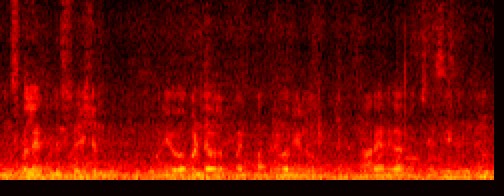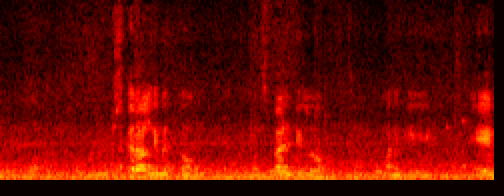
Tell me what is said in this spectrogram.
మున్సిపల్ అడ్మినిస్ట్రేషన్ మరియు అర్బన్ డెవలప్మెంట్ మంత్రివర్యులు నారాయణ గారు వచ్చేసి పుష్కరాల నిమిత్తం మున్సిపాలిటీలో మనకి ఏం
